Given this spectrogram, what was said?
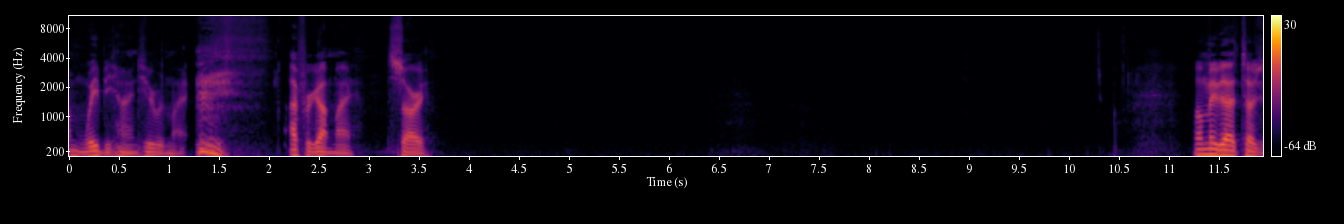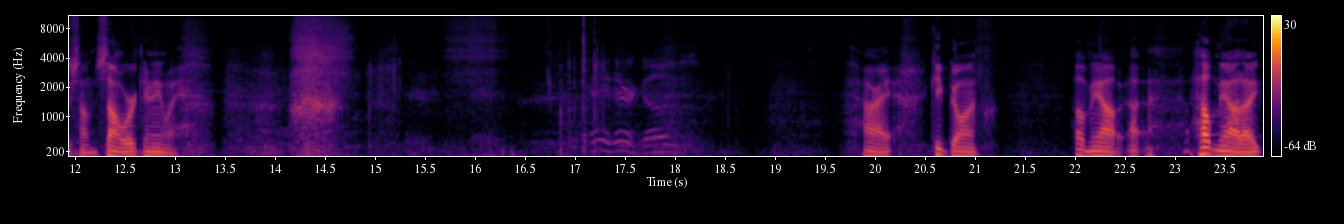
I'm way behind here with my. I forgot my. Sorry. Well, maybe that tells you something. It's not working anyway. Hey, there it goes. All right. Keep going. Help me out. Uh, help me out, Ike.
